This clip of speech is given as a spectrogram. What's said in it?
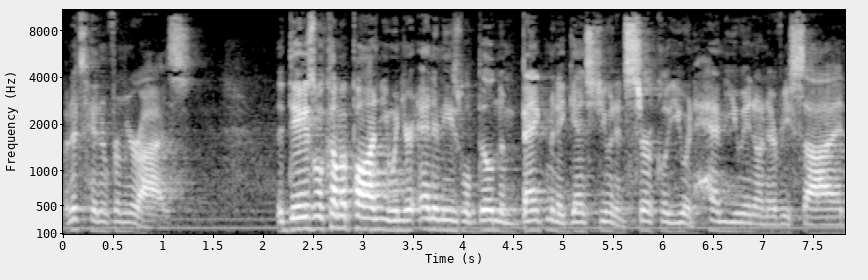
but it's hidden from your eyes. The days will come upon you when your enemies will build an embankment against you and encircle you and hem you in on every side,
